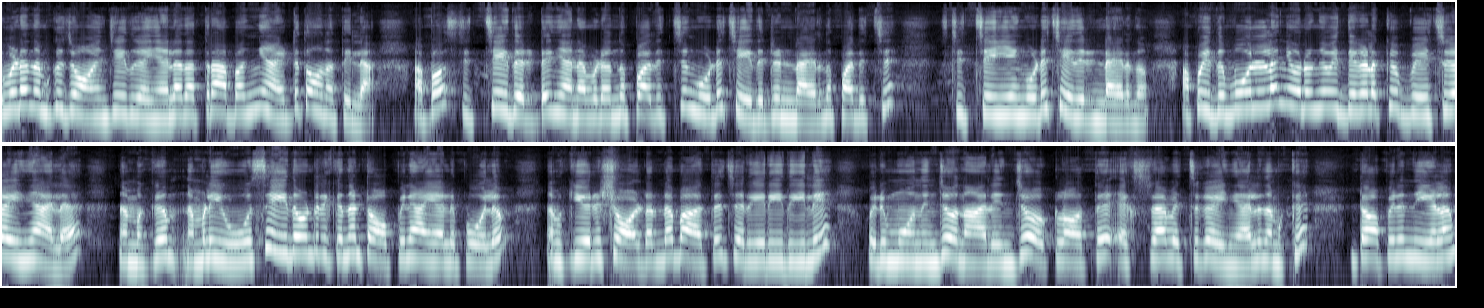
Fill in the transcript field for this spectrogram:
ഇവിടെ നമുക്ക് ജോയിൻ ചെയ്ത് കഴിഞ്ഞാൽ അത് അത്ര അഭംഗിയായിട്ട് തോന്നത്തില്ല. അപ്പോൾ സ്റ്റിച്ച് ചെയ്തിട്ട് ഞാൻ അവിടെ ഒന്ന് പതിച്ചും കൂടെ ചെയ്തിട്ടുണ്ടായിരുന്നു. പതിച്ച് സ്റ്റിച്ച് ചെയ്യുകയും കൂടി ചെയ്തിട്ടുണ്ടായിരുന്നു. അപ്പോൾ ഇതുപോലുള്ള ഞുറുങ്ങ് വിദ്യകളൊക്കെ ഉപയോഗിച്ച് കഴിഞ്ഞാൽ നമുക്ക് നമ്മൾ യൂസ് ചെയ്തുകൊണ്ടിരിക്കുന്ന ടോപ്പിനായാൽ പോലും നമുക്ക് ഈ ഒരു ഷോൾഡറിന്റെ ഭാഗത്ത് ചെറിയ രീതിയിൽ ഒരു മൂന്നിഞ്ചോ നാലിഞ്ചോ ക്ലോത്ത് എക്സ്ട്രാ വെച്ച് കഴിഞ്ഞാൽ നമുക്ക് ടോപ്പിന് നീളം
